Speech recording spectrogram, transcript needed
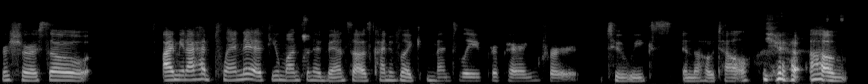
for sure. So. I mean, I had planned it a few months in advance. So I was kind of like mentally preparing for two weeks in the hotel. Yeah. Um,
